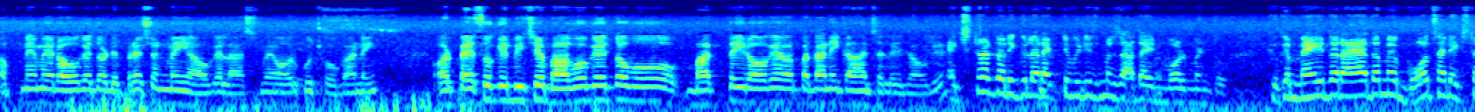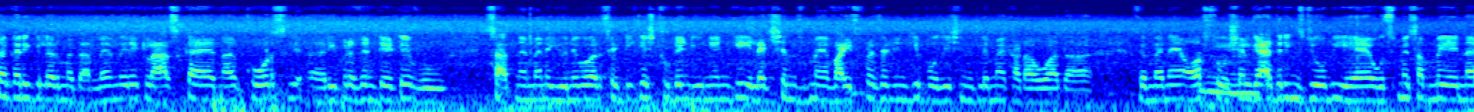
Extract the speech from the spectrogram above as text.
अपने में रहोगे तो डिप्रेशन में ही आओगे लास्ट में और कुछ होगा नहीं। और पैसों के पीछे भागोगे तो वो भागते ही रहोगे और पता नहीं कहाँ चले जाओगे। एक्स्ट्रा करिकुलर एक्टिविटीज़ में ज़्यादा इन्वॉल्वमेंट हो। क्योंकि मैं इधर आया था मैं बहुत सारे एक्स्ट्रा करिकुलर में था। मैं मेरे क्लास का है ना कोर्स रिप्रेजेंटेटिव हूँ। साथ में मैंने यूनिवर्सिटी के स्टूडेंट यूनियन के इलेक्शंस में वाइस प्रेसिडेंट की पोजीशन के लिए मैं खड़ा हुआ था। फिर मैंने और सोशल गैदरिंग्स जो भी है उसमें सब में ना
